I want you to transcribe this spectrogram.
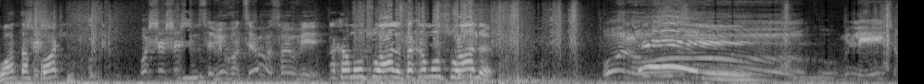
What the fuck? Poxa, oxe, oxe, você viu o que aconteceu ou só eu vi? Tá com a mão suada, tá com a mão suada. Ô, louco! Ei! Humilhation.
